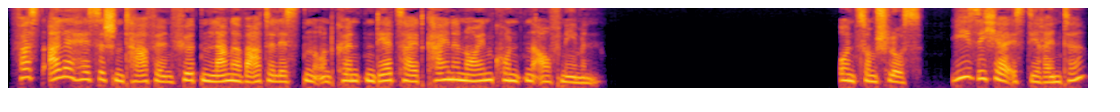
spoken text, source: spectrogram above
Fast alle hessischen Tafeln führten lange Wartelisten und könnten derzeit keine neuen Kunden aufnehmen. Und zum Schluss, wie sicher ist die Rente?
